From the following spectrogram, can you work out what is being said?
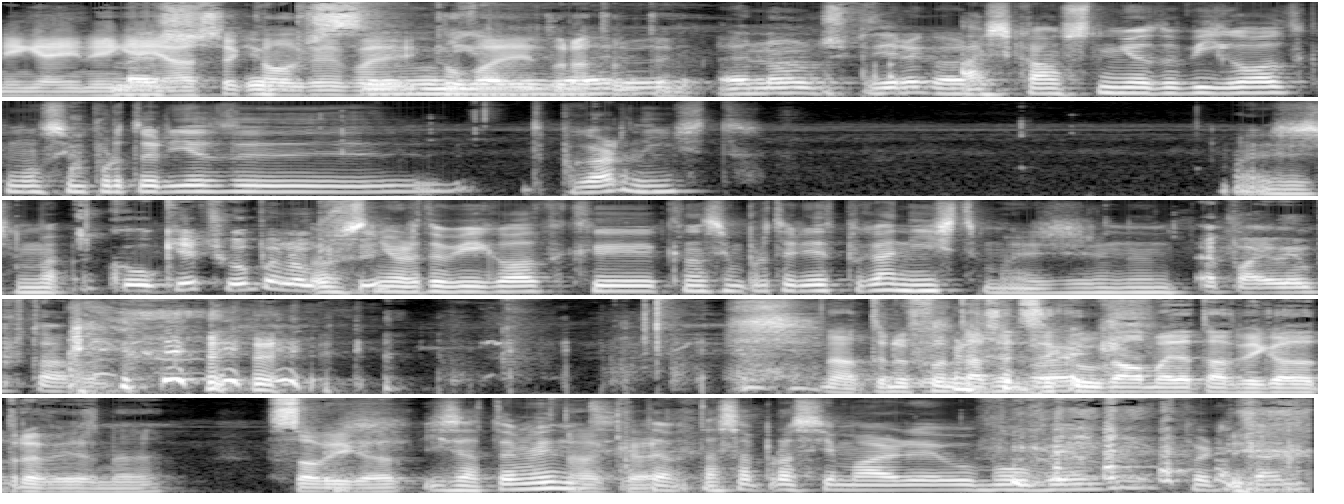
ninguém, ninguém Mas acha que alguém vai, que o ele vai durar tanto tempo. A não despedir agora. Acho que há um senhor do bigode que não se importaria de, de pegar nisto. Mas o quê? Desculpa, não o percebi. senhor do bigode que, que não se importaria de pegar nisto, mas não, Epá, eu importava. Não, tu no fundo estás a dizer que o Galmeida está de bigode outra vez, não é? Só bigode. exatamente, Ok. está-se a aproximar o novembro, portanto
